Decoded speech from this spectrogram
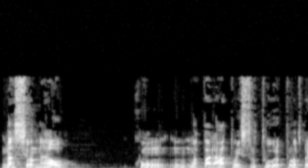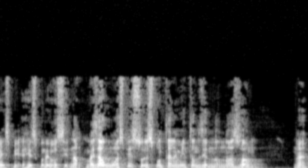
nacional com um aparato, uma estrutura pronto para responder você. Não, mas algumas pessoas espontaneamente estão dizendo, não, nós vamos, né?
